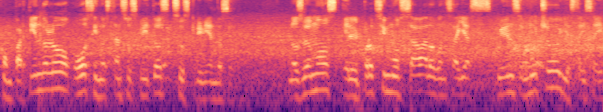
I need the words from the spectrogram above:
compartiéndolo o si no están suscritos, suscribiéndose. Nos vemos el próximo sábado, Gonzayas. Cuídense mucho y stay safe.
